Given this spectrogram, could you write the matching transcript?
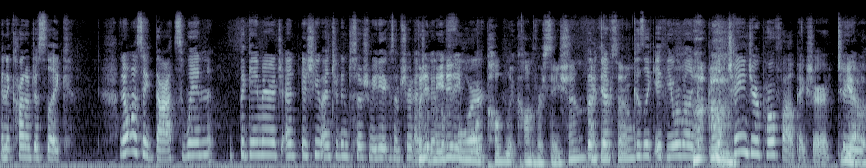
And it kind of just like I don't want to say that's when the gay marriage en- issue entered into social media because I'm sure it But entered it made in it a more public conversation. But I think so. Because like if you were willing to change your profile picture to Yeah.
